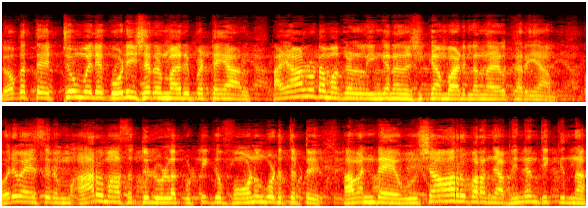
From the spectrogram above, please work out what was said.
ലോകത്തെ ഏറ്റവും വലിയ കോടീശ്വരന്മാരിൽ പെട്ടയാൾ അയാളുടെ മകൾ ഇങ്ങനെ നശിക്കാൻ പാടില്ലെന്ന് അയാൾക്കറിയാം. ഒരു വയസ്സിലും ആറു മാസത്തിലുള്ള കുട്ടിക്ക് ഫോണും കൊടുത്തിട്ട് അവന്റെ ഉഷാറ് പറഞ്ഞ് അഭിനന്ദിക്കുന്ന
